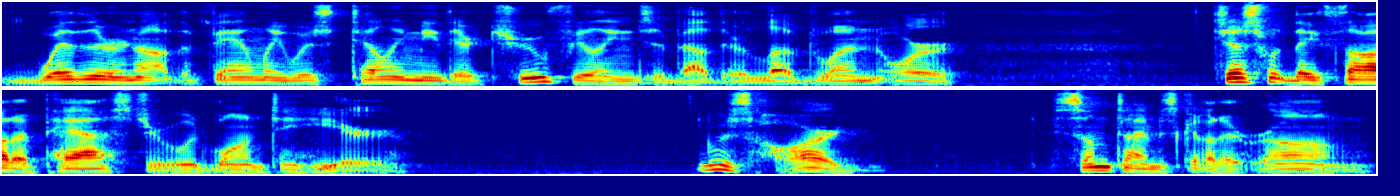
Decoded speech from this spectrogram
whether or not the family was telling me their true feelings about their loved one or just what they thought a pastor would want to hear. It was hard. Sometimes got it wrong.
